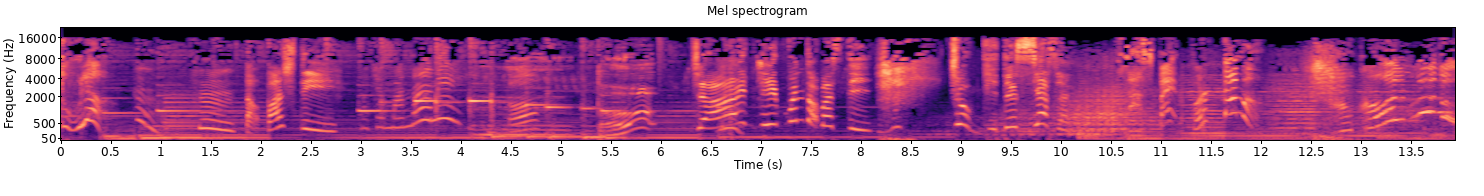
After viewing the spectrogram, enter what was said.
akal mutu lah. Hmm, Hmm, tak pasti. macam mana ni? Oh, Tak. Janji pun tak pasti. Jom kita siasat. Suspek pertama. Akal mutu.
